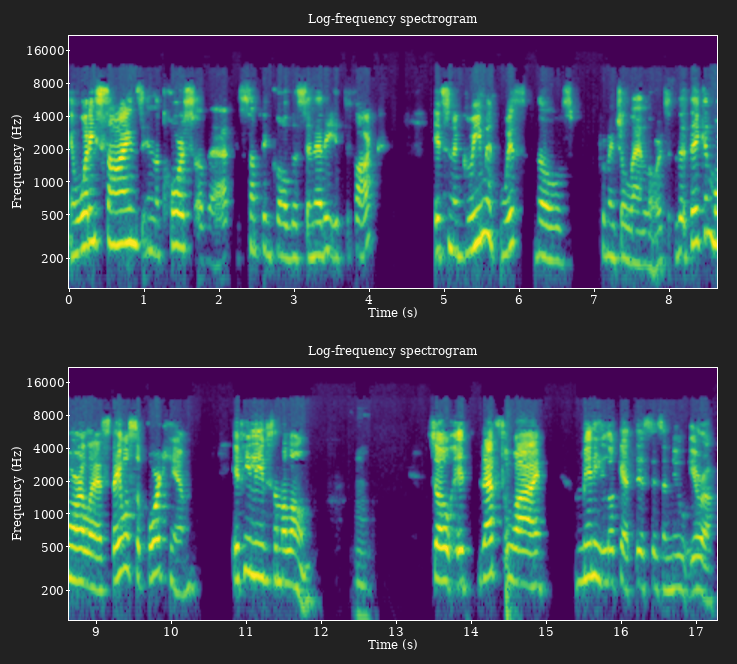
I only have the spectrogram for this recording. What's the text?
And what he signs in the course of that is something called the Senedi Ittifaq. It's an agreement with those provincial landlords that they can more or less, they will support him if he leaves them alone. Mm. So it that's why many look at this as a new era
